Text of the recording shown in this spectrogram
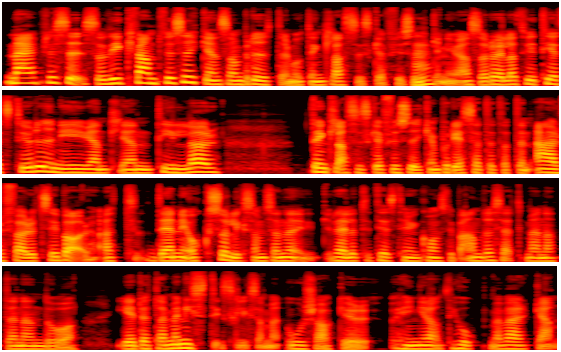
Nej, precis. Och det är kvantfysiken som bryter mot den klassiska fysiken. Mm. Alltså relativitetsteorin är ju egentligen tillhör den klassiska fysiken på det sättet att den är förutsägbar. Att den är också, liksom, sen är relativitetsteorin konstig på andra sätt, men att den ändå är deterministisk. Liksom. Orsaker hänger alltid ihop med verkan.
